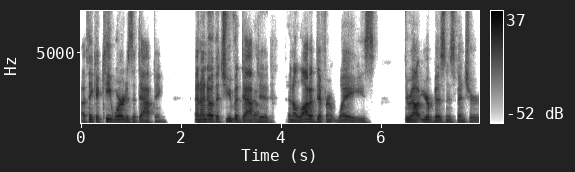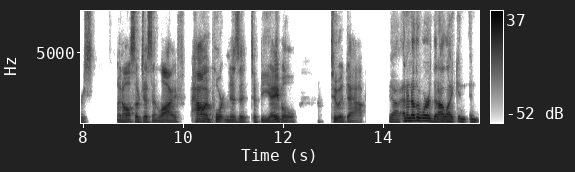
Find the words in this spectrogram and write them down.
I think a key word is adapting. And I know that you've adapted yeah. in a lot of different ways throughout your business ventures and also just in life. How important is it to be able to adapt? Yeah. And another word that I like and, and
